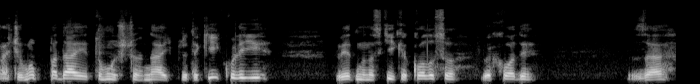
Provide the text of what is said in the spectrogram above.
А чому попадає? Тому що навіть при такій колії видно, наскільки колесо виходить за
